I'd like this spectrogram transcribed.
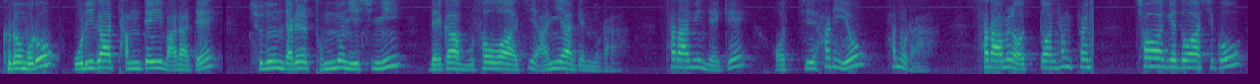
그러므로 우리가 담대히 말하되 주는 나를 돕는 이시니 내가 무서워하지 아니하겠노라. 사람이 내게 어찌하리요 하노라. 사람을 어떤 형편에 처하게도 하시고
